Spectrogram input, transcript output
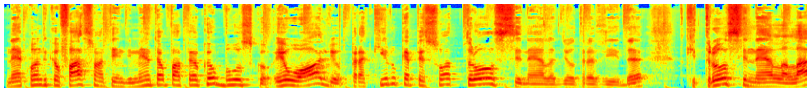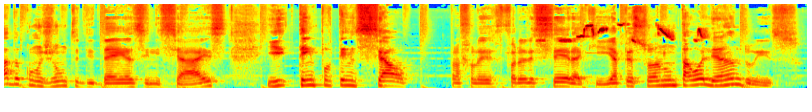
né? Quando que eu faço um atendimento, é o papel que eu busco. Eu olho para aquilo que a pessoa trouxe nela de outra vida, que trouxe nela lá do conjunto de ideias iniciais e tem potencial para florescer aqui. E a pessoa não está olhando isso.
